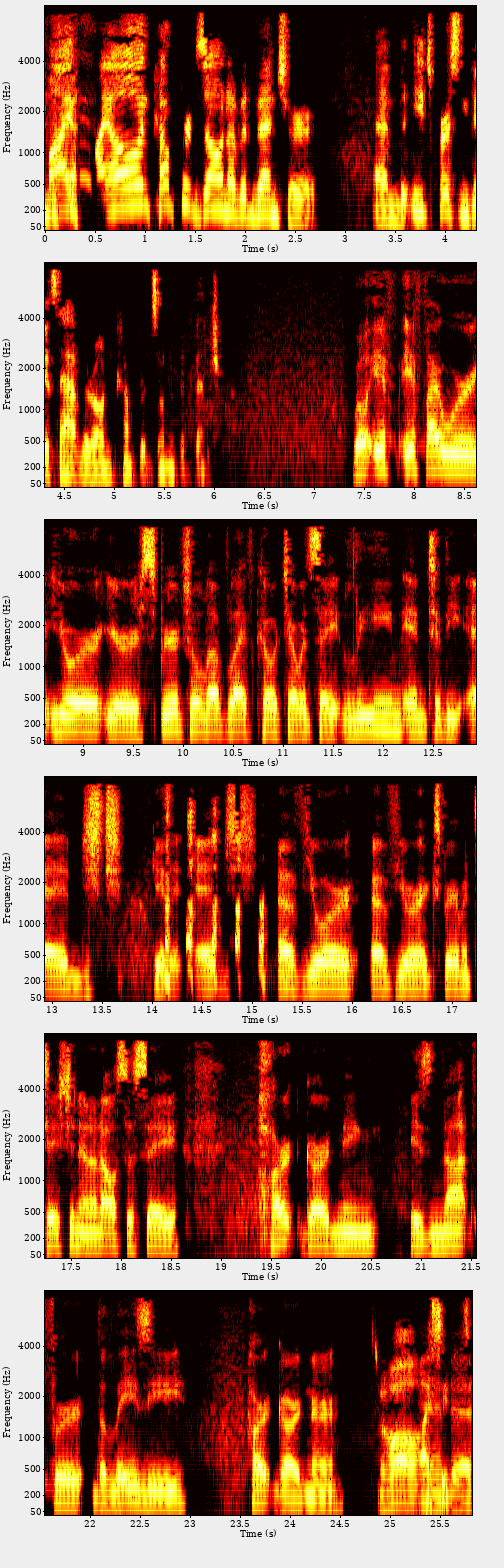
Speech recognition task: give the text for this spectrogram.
my my own comfort zone of adventure, and each person gets to have their own comfort zone of adventure. Well, if if I were your your spiritual love life coach, I would say lean into the edge, get it edge of your of your experimentation, and I'd also say heart gardening is not for the lazy heart gardener. Oh, I and, see. Uh,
